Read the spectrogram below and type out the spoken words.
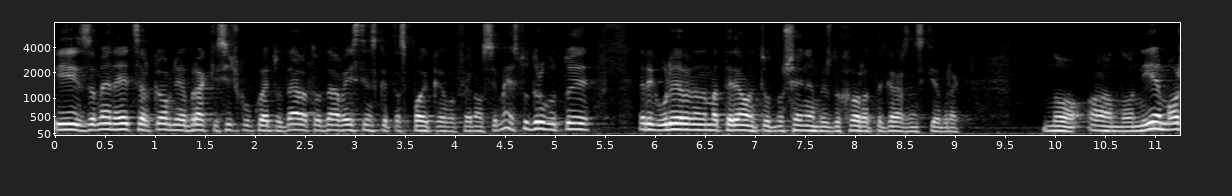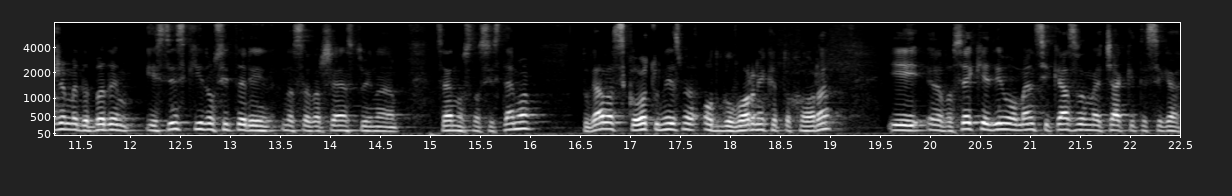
и за мен е църковния брак и всичко, което дава, то дава истинската спойка в едно семейство. Другото е регулиране на материалните отношения между хората, гражданския брак. Но, но ние можем да бъдем истински носители на съвършенство и на ценностна система, тогава, с когато ние сме отговорни като хора и във всеки един момент си казваме, чакайте сега,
